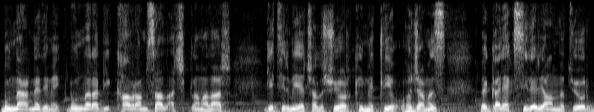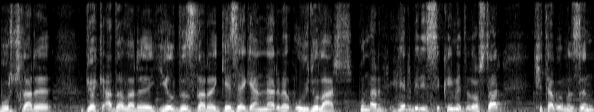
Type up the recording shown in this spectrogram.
bunlar ne demek? Bunlara bir kavramsal açıklamalar getirmeye çalışıyor kıymetli hocamız ve galaksileri anlatıyor, burçları, gök adaları, yıldızları, gezegenler ve uydular. Bunların her birisi kıymetli dostlar kitabımızın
